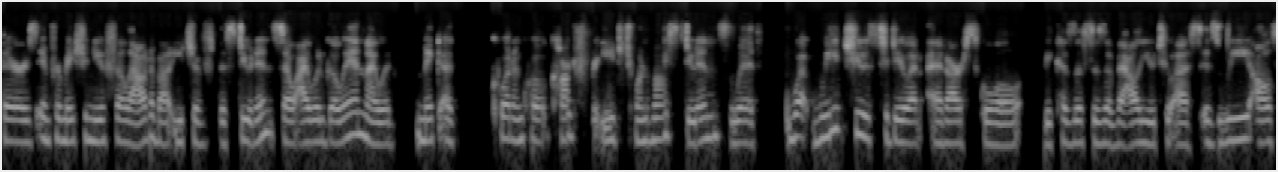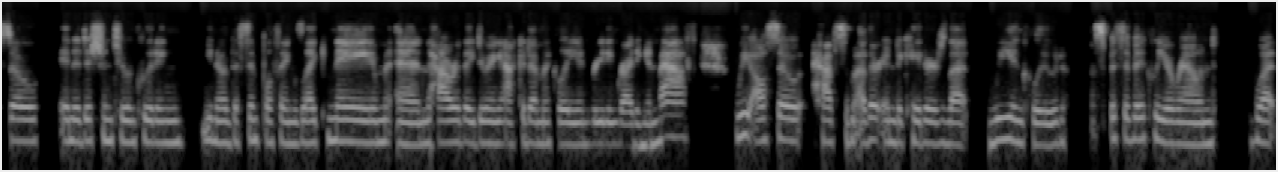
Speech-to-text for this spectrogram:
there's information you fill out about each of the students so i would go in i would make a quote unquote card for each one of my students with what we choose to do at, at our school because this is a value to us is we also in addition to including you know the simple things like name and how are they doing academically in reading writing and math we also have some other indicators that we include specifically around what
